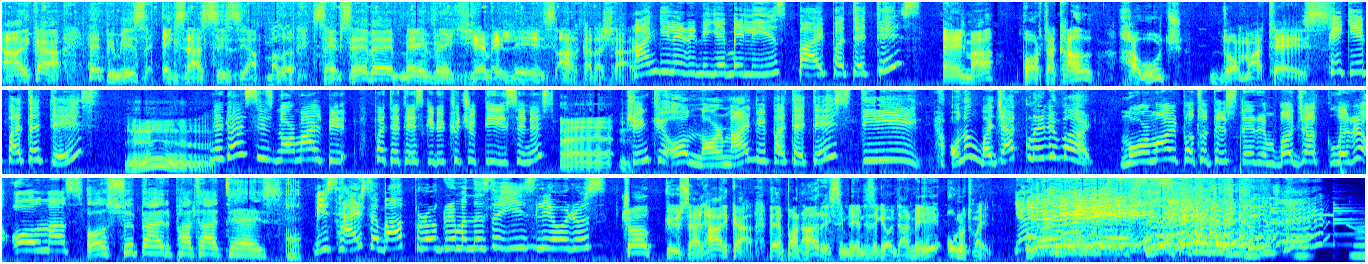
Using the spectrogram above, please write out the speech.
Harika. Hepimiz egzersiz yapmalı. Sebze ve meyve yemeliyiz arkadaşlar. Hangilerini yemeliyiz Bay Patates? Elma, portakal, havuç, domates. Peki patates? Hmm. Neden siz normal bir patates gibi küçük değilsiniz? Ee, Çünkü o normal bir patates değil. Onun bacakları var. Normal patateslerin bacakları olmaz. O süper patates. Biz her sabah programınızı izliyoruz. çok güzel, harika. Ve bana resimlerinizi göndermeyi unutmayın.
